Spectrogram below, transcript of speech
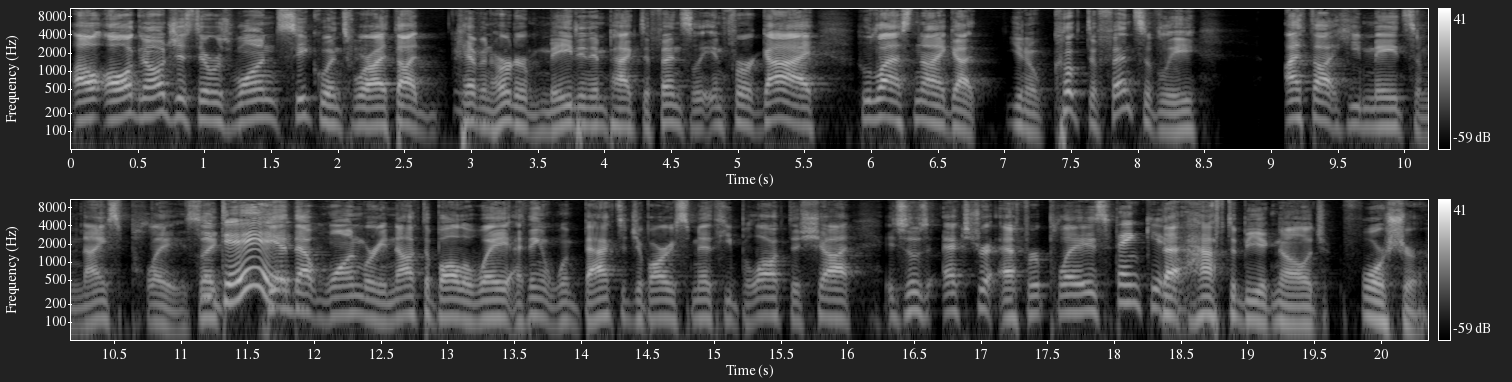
I'll, I'll acknowledge this. There was one sequence where I thought mm-hmm. Kevin Huerter made an impact defensively, and for a guy who last night got you know cooked defensively, I thought he made some nice plays. He Like did. He had that one where he knocked the ball away. I think it went back to Jabari Smith. He blocked the shot. It's those extra effort plays. Thank you. That have to be acknowledged for sure.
